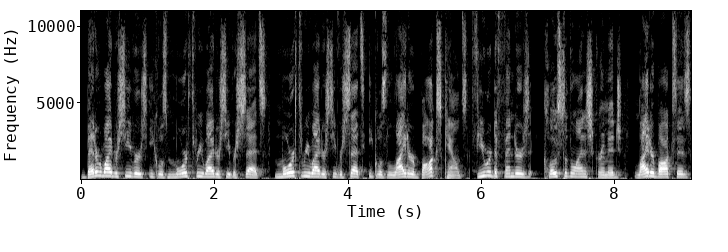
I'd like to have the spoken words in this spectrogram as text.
Better wide receivers equals more three wide receiver sets. More three wide receiver sets equals lighter box counts, fewer defenders close to the line of scrimmage. Lighter boxes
